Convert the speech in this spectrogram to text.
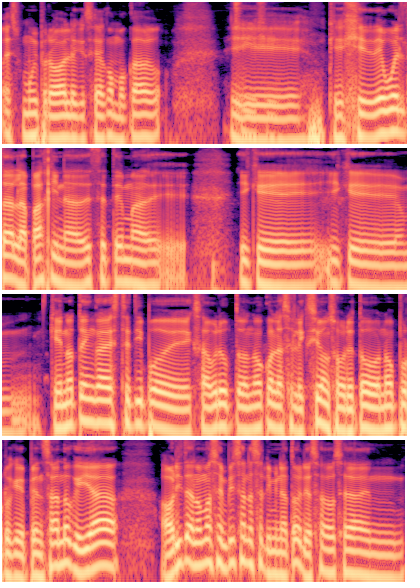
es muy probable que sea convocado, Sí, eh, Que, que dé vuelta a la página de este tema de, y que y que, mm, que no tenga este tipo de exabruptos, ¿no? Con la selección sobre todo, ¿no? Porque pensando que ya Ahorita nomás empiezan las eliminatorias, ¿ah? o sea, en,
